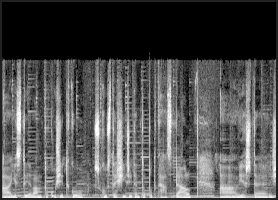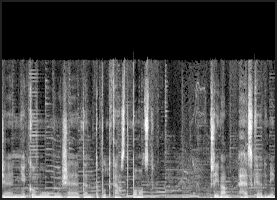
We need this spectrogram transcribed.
a jestli je vám to k užitku, zkuste šířit tento podcast dál a věřte, že někomu může tento podcast pomoct. Přeji vám hezké dny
